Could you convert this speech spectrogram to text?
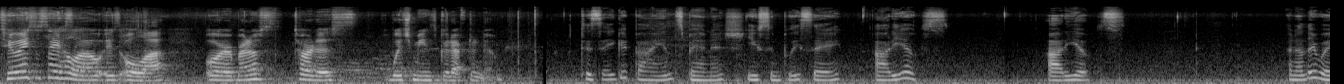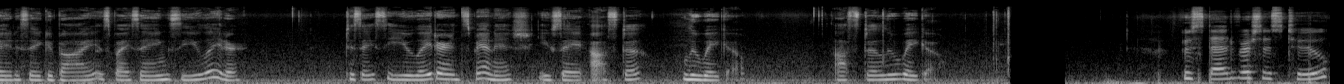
Two ways to say hello is hola or buenos tardes, which means good afternoon. To say goodbye in Spanish, you simply say adios. Adios. Another way to say goodbye is by saying see you later. To say see you later in Spanish, you say hasta luego. Hasta luego. Usted versus tú.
